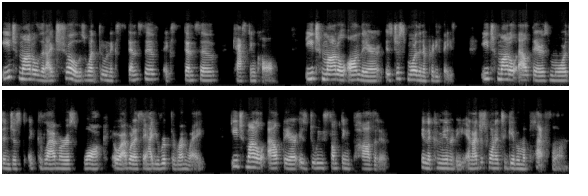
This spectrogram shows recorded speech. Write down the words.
each model that I chose went through an extensive, extensive casting call. Each model on there is just more than a pretty face. Each model out there is more than just a glamorous walk, or what I say, how you rip the runway. Each model out there is doing something positive in the community. And I just wanted to give them a platform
